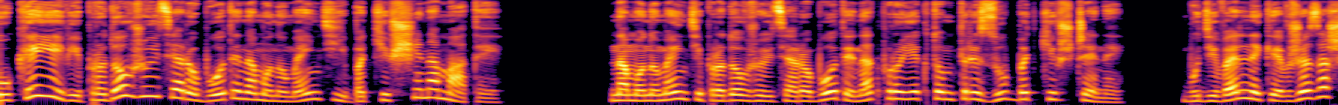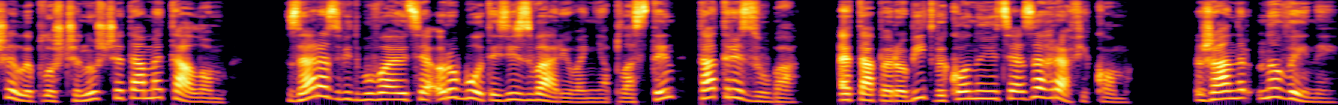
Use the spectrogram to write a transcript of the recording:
У Києві продовжуються роботи на монументі Батьківщина мати. На монументі продовжуються роботи над проєктом Тризуб Батьківщини. Будівельники вже зашили площину щита металом. Зараз відбуваються роботи зі зварювання пластин та тризуба. Етапи робіт виконуються за графіком. Жанр новини.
